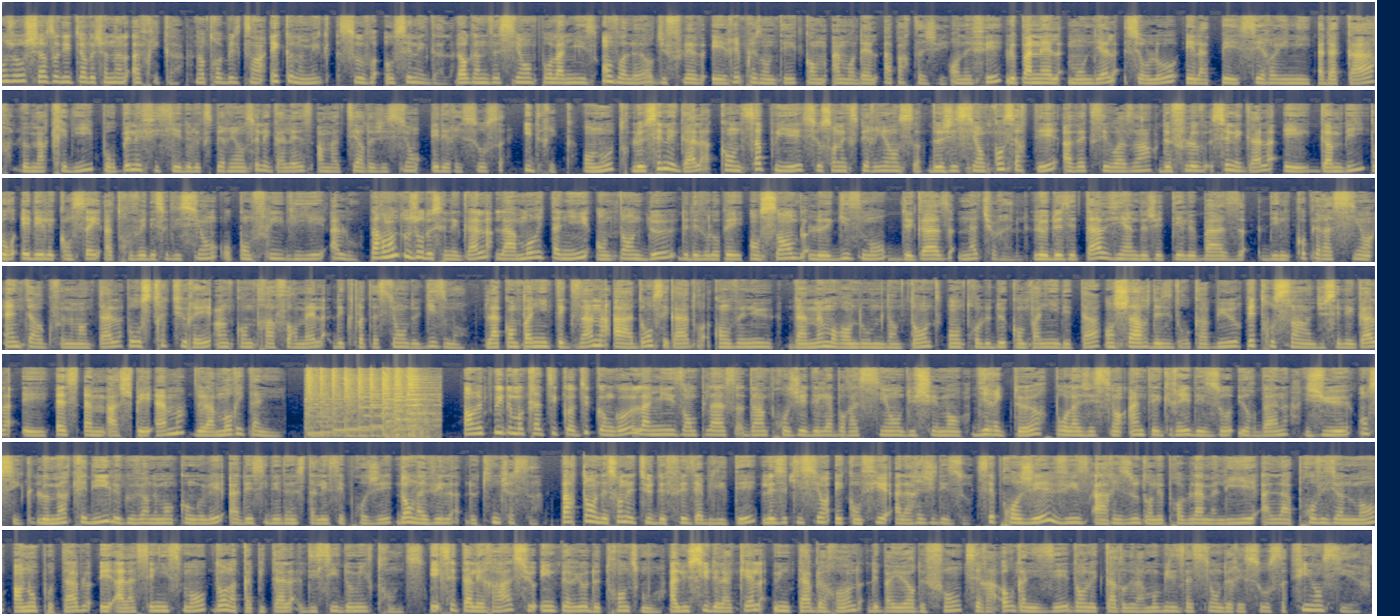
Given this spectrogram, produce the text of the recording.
Bonjour chers auditeurs de Channel Africa. Notre bulletin économique s'ouvre au Sénégal. L'organisation pour la mise en valeur du fleuve est représentée comme un modèle à partager. En effet, le panel mondial sur l'eau et la paix s'est réuni à Dakar le mercredi pour bénéficier de l'expérience sénégalaise en matière de gestion et des ressources hydriques. En outre, le Sénégal compte s'appuyer sur son expérience de gestion concertée avec ses voisins de fleuve Sénégal et Gambie pour aider les conseils à trouver des solutions aux conflits liés à l'eau. Parlons toujours de Sénégal, la Mauritanie entend deux de développer ensemble le gisement de gaz naturel. Les deux États viennent de jeter le base d'une coopération intergouvernementale pour structurer un contrat formel d'exploitation de gisement. La compagnie Texan a dans ce cadre convenu d'un mémorandum d'entente entre les deux compagnies d'État en charge des hydrocarbures Petrosin du Sénégal et SMHPM de la Mauritanie. En République démocratique du Congo, la mise en place d'un projet d'élaboration du schéma directeur pour la gestion intégrée des eaux urbaines, JUE en cycle. Le mercredi, le gouvernement congolais a décidé d'installer ces projets dans la ville de Kinshasa. Partant de son étude de faisabilité, l'exécution est confiée à la Régie des eaux. Ces projets visent à résoudre les problèmes liés à l'approvisionnement en eau potable et à l'assainissement dans la capitale d'ici 2030 et s'étalera sur une période de 30 mois, à l'issue de laquelle une table ronde des bailleurs de fonds sera organisée dans le cadre de la mobilisation de ressources financières.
